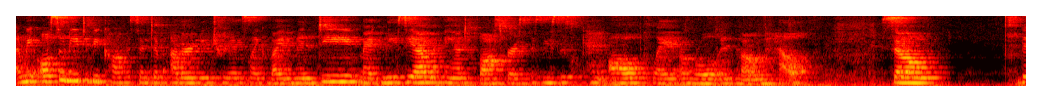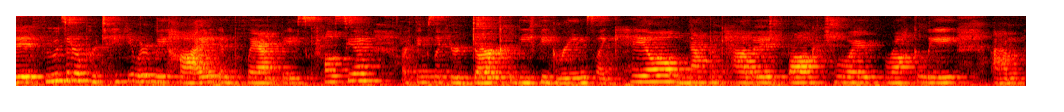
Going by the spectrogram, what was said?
And we also need to be cognizant of other nutrients like vitamin D, magnesium, and phosphorus, as these can all play a role in bone health. So the foods that are particularly high in plant-based calcium are things like your dark leafy greens like kale, napa cabbage, bok choy, broccoli, um,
